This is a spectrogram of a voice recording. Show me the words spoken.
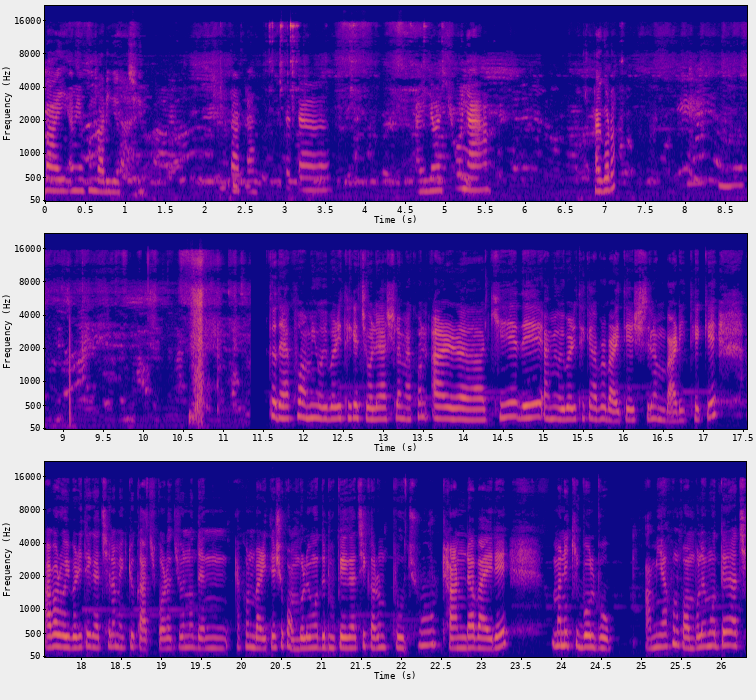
বাই আমি এখন বাড়ি যাচ্ছি। টাটা। টাটা। আমি যাবার সোনা। হাই করো। তো দেখো আমি ওই বাড়ি থেকে চলে আসলাম এখন। আর খেয়ে দিয়ে আমি ওই বাড়ি থেকে আবার বাড়িতে এসেছিলাম, বাড়ি থেকে। আবার ওই বাড়িতে গেছিলাম একটু কাজ করার জন্য। দেন এখন বাড়িতে এসে কম্বলের মধ্যে ঢুকে গেছি, কারণ প্রচুর ঠান্ডা বাইরে। মানে কি বলব, আমি এখন কম্বলের মধ্যে আছি,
